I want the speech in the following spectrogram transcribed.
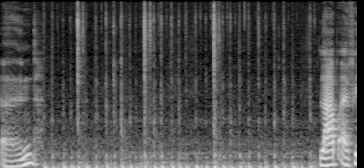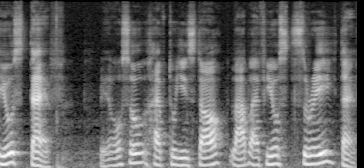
And libfuse dev. We also have to install libfuse 3 dev.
